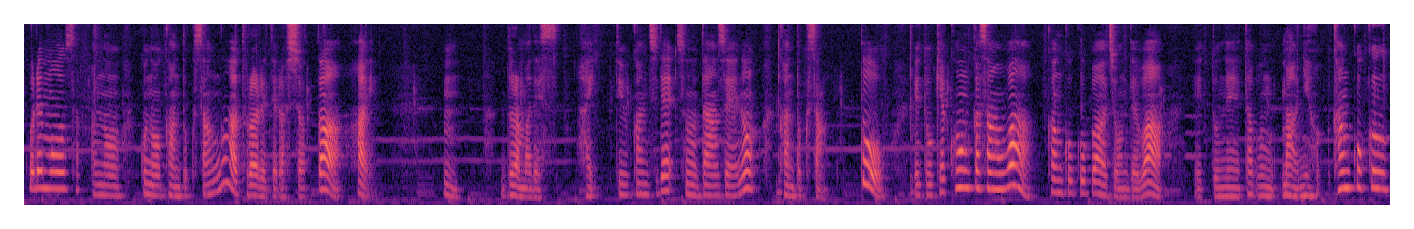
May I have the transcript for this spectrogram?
これもあのこの監督さんが撮られてらっしゃったはい、うん、ドラマです。はい、っていう感じでその男性の監督さんと、えっと、脚本家さんは韓国バージョンではえっとね多分まあ日本韓国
